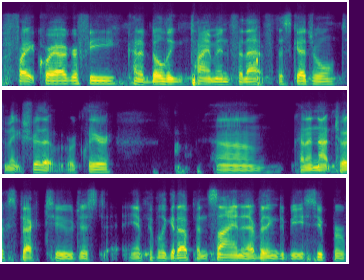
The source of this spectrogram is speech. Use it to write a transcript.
Fight choreography, kind of building time in for that for the schedule to make sure that we're clear. Um, kind of not to expect to just you know, people to get up and sign and everything to be super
